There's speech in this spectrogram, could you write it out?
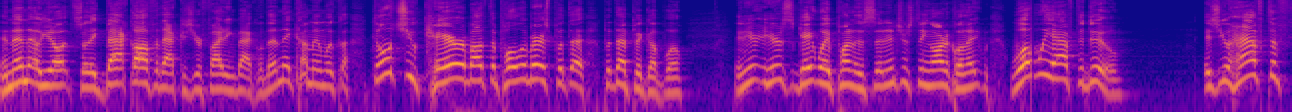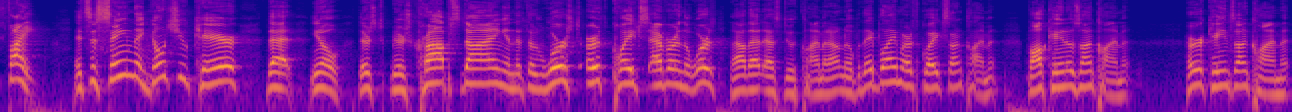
And then, oh, you know, so they back off of that because you're fighting back. Well, then they come in with, don't you care about the polar bears? Put that, put that pick up, Will. And here, here's Gateway Pundit. This is an interesting article. And I, what we have to do is you have to fight. It's the same thing. Don't you care that you know there's there's crops dying and that the worst earthquakes ever and the worst? How that has to do with climate, I don't know. But they blame earthquakes on climate, volcanoes on climate, hurricanes on climate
